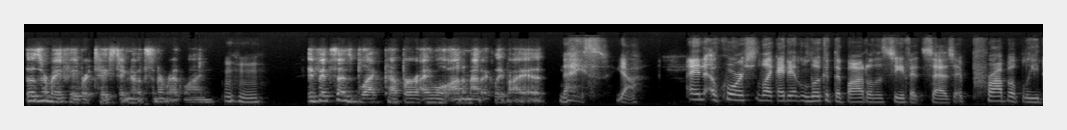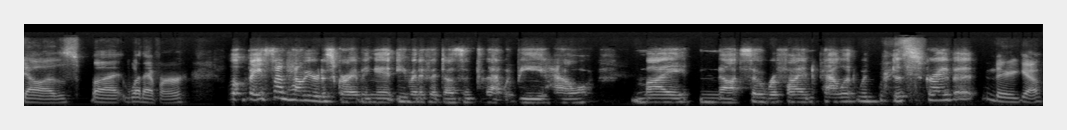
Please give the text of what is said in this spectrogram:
Those are my favorite tasting notes in a red wine. Mm-hmm. If it says black pepper, I will automatically buy it. Nice. Yeah. And of course, like I didn't look at the bottle to see if it says. It probably does, but whatever. Well, based on how you're describing it, even if it doesn't, that would be how my not so refined palate would right. describe it. There you go.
